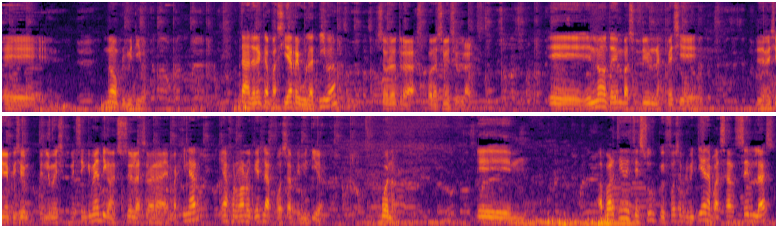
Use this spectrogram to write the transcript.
eh, nodo primitivo. Van a tener capacidad regulativa sobre otras poblaciones celulares. Eh, el nodo también va a sufrir una especie de episio- mesenquimática donde sus células se van a imaginar y a formar lo que es la fosa primitiva. Bueno, eh, a partir de este surco y fosa primitiva van a pasar células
